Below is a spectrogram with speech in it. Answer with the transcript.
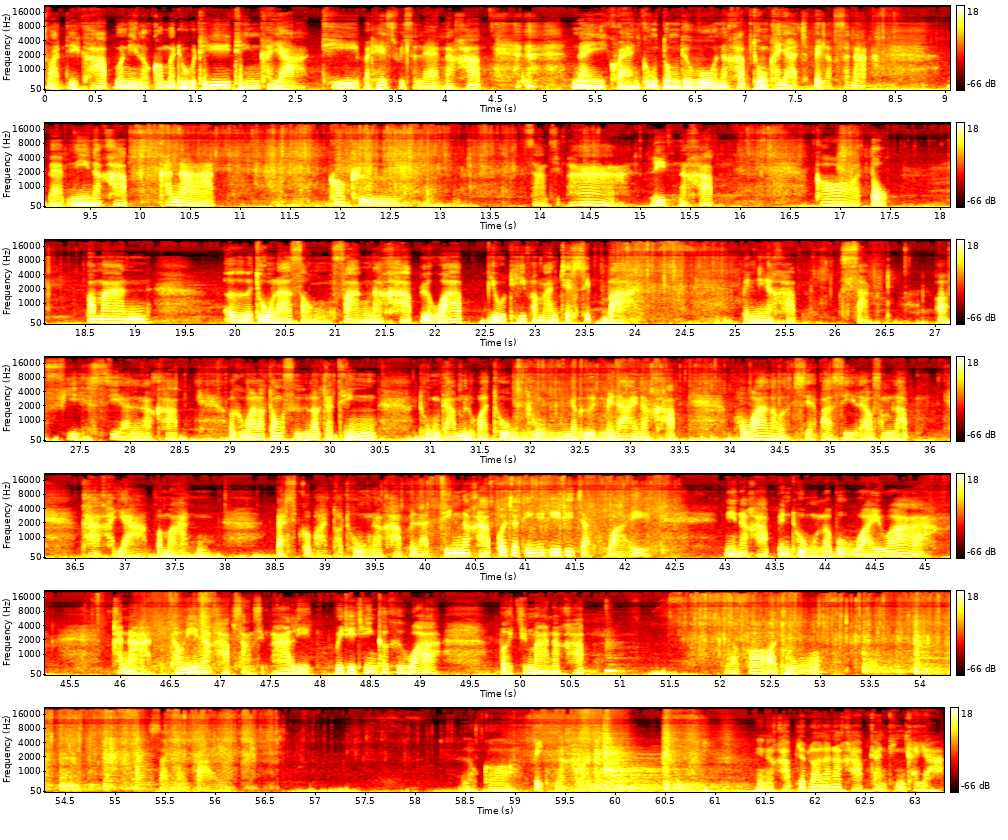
สวัสดีครับ วันนี้เราก็มาดูที่ทิ้งขยะที่ประเทศสวิตเซอร์แลนด์นะครับ ในแคว้นกงตงเดโวนะครับ ถุงขยะจะเป็นลักษณะแบบนี้นะครับ ขนาดก็คือ 35 ลิตรนะครับ ก็ตกประมาณเออถุงละ 2 ฟังนะครับ หรือว่าอยู่ที่ประมาณ 70 บาท เป็นนี้นะครับซัก ออฟฟิเชียลนะครับ ก็คือว่าเราต้องซื้อเราจะทิ้งถุงดำหรือว่าถุงถุงอย่างอื่นไม่ได้นะครับ เพราะว่าเราเสียภาษีแล้วสำหรับค่าขยะประมาณ 80 กว่าบาทต่อถุงนะครับ เวลาทิ้งนะครับ ก็จะทิ้งในที่ที่จัดไว้นี่นะครับ เป็นถุงระบุไว้ว่าขนาดเท่านี้นะครับ 35 ลิตร วิธีทิ้งก็คือว่าเปิดขึ้นมานะครับ แล้วก็เอาถุงใส่ลงไป แล้วก็ปิดนะครับ นี่นะครับ เรียบร้อยแล้วนะครับ การทิ้งขยะ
